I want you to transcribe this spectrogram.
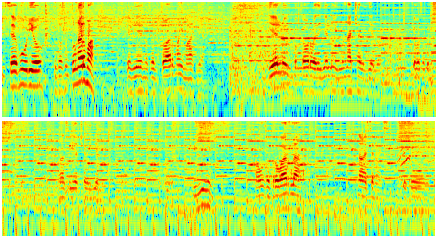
Y se murió y nos soltó un arma. Qué bien, nos soltó arma y magia. Hielo, invoca orbe de hielo y un hacha de hielo. ¿Qué pasa con eso? Ah, sí, hacha de hielo. Por fin. Vamos a probarla. No, este no es. Este-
